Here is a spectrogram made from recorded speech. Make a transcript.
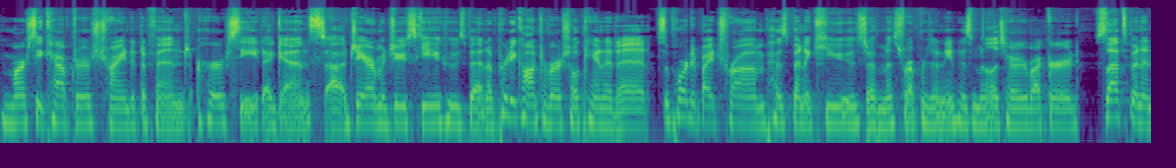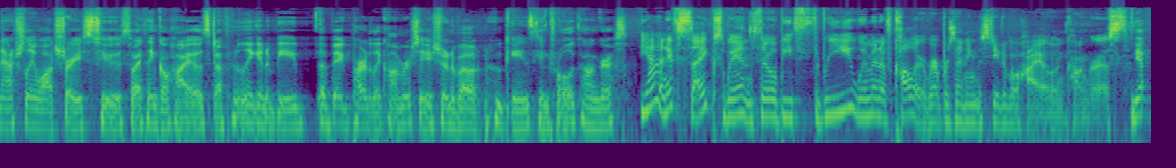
Marcy Kaptur is trying to defend her seat against uh, J.R. Majewski, who's been a pretty controversial candidate, supported by Trump, has been accused of misrepresenting his military record. So that's been a nationally watched race, too. So I think Ohio is definitely going to be a big part of the conversation about who gains control of Congress. Yeah, and if Sykes wins, there will be three women of color representing the state of Ohio in Congress. Yep.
